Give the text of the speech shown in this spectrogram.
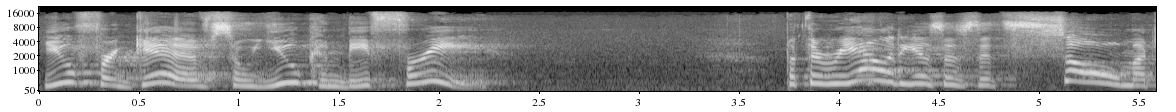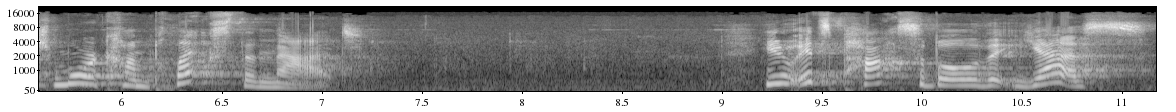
You forgive so you can be free. But the reality is, is it's so much more complex than that. You know, it's possible that yes,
